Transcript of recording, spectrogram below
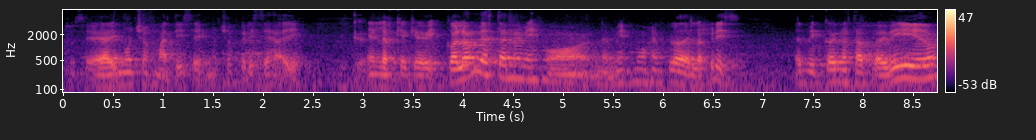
Entonces hay muchos matices, muchos grises ahí en los que, que vi. Colombia está en el, mismo, en el mismo ejemplo de los grises. El Bitcoin no está prohibido,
